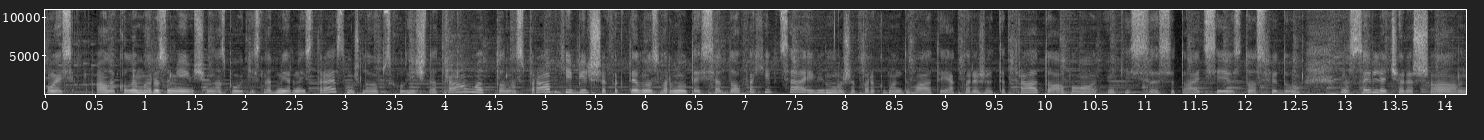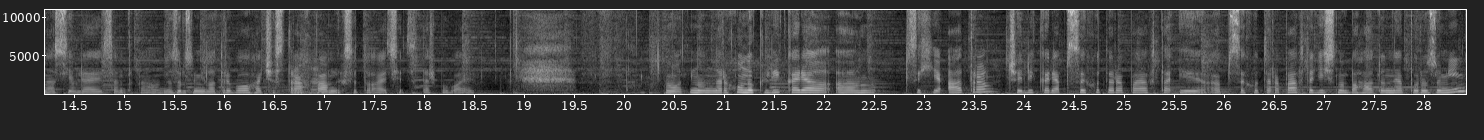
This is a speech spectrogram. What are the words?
Ось, але коли ми розуміємо, що в нас був якийсь надмірний стрес, можливо, психологічна травма, то насправді більш ефективно звернутися до фахівця, і він може порекомендувати, як пережити втрату або якісь ситуації з досвіду насилля, через що в нас з'являється така незрозуміла тривога чи страх певних ситуацій. Це теж буває. От, ну, на рахунок лікаря. Психіатра чи лікаря-психотерапевта і е, психотерапевта дійсно багато непорозумінь.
